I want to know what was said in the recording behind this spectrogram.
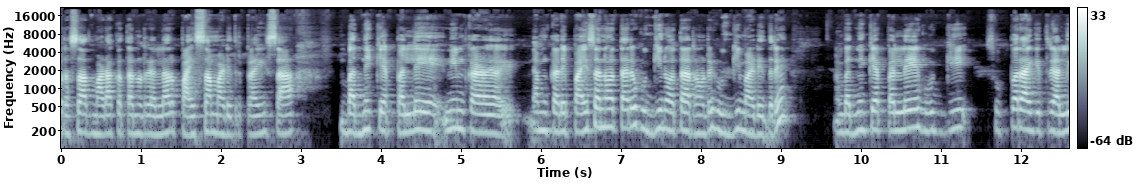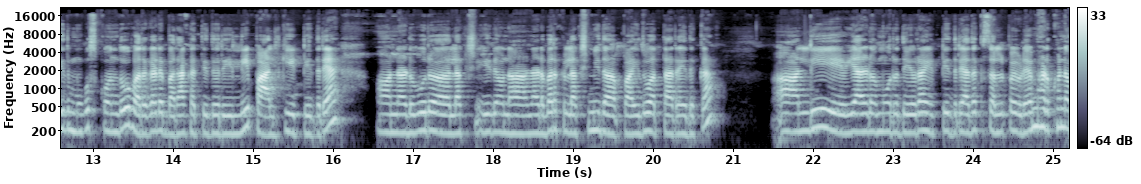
ಪ್ರಸಾದ ಮಾಡಾಕತ್ತ ನೋಡ್ರಿ ಎಲ್ಲರೂ ಪಾಯಸ ಮಾಡಿದ್ರಿ ಪಾಯಸ ಬದ್ನಿಕಾಯಿ ಪಲ್ಲೆ ನಿಮ್ಮ ಕ ನಮ್ಮ ಕಡೆ ಪಾಯಸನೂ ಓದ್ತಾರೆ ಹುಗ್ಗಿನೂ ಓದ್ತಾರೆ ನೋಡ್ರಿ ಹುಗ್ಗಿ ಮಾಡಿದ್ರಿ. ಬದ್ನಿಕಾಯಿ ಪಲ್ಲೆ ಹುಗ್ಗಿ ಸೂಪರ್ ಆಗಿತ್ತು ರೀ ಅಲ್ಲಿದ್ದು ಮುಗಿಸ್ಕೊಂಡು ಹೊರಗಡೆ ಬರಾಕತ್ತಿದ್ದು ರೀ ಇಲ್ಲಿ ಪಾಲ್ಕಿ ಇಟ್ಟಿದ್ರೆ ಆ, ಲಕ್ಷ್ಮಿ ಇದು ನಡಬರ್ಕ್ ನಡ್ಬರ್ಕ್ ಲಕ್ಷ್ಮೀದಪ್ಪ ಇದು ಅತ್ತಾರೆ ಇದಕ್ಕೆ. ಅಲ್ಲಿ ಎರಡು ಮೂರು ದೇವ್ರ ಇಟ್ಟಿದ್ರಿ ಅದಕ್ಕೆ ಸ್ವಲ್ಪ ವಿಡಿಯೋ ಮಾಡ್ಕೊಂಡು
